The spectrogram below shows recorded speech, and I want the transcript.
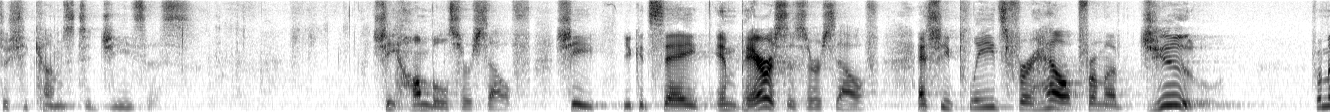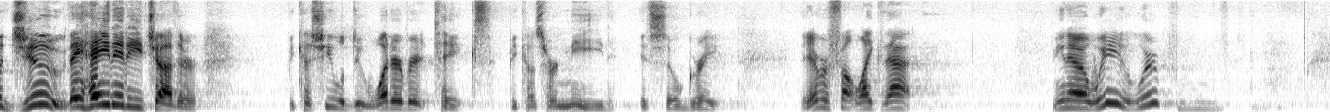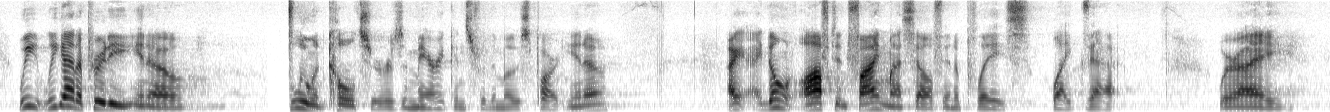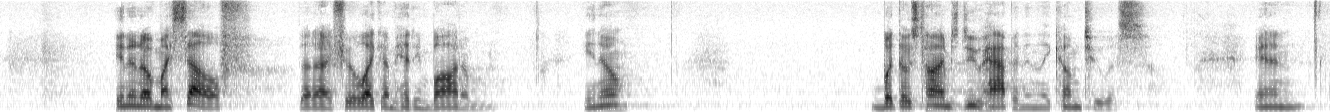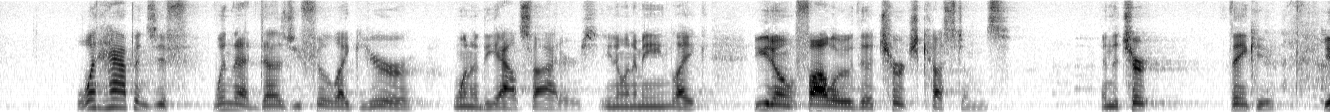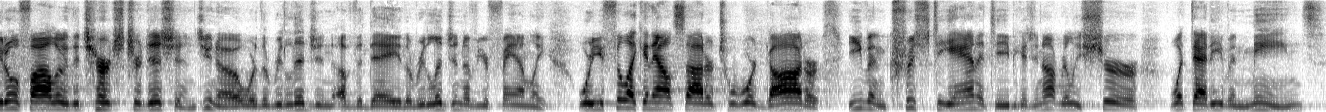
So she comes to Jesus. She humbles herself. She, you could say, embarrasses herself. And she pleads for help from a Jew from a Jew. They hated each other because she will do whatever it takes because her need is so great. You ever felt like that? You know, we we're we we got a pretty, you know, fluent culture as Americans for the most part, you know? I, I don't often find myself in a place like that where I, in and of myself, that I feel like I'm hitting bottom, you know? But those times do happen and they come to us. And what happens if, when that does, you feel like you're one of the outsiders? You know what I mean? Like you don't follow the church customs. And the church, thank you. You don't follow the church traditions, you know, or the religion of the day, the religion of your family, or you feel like an outsider toward God or even Christianity because you're not really sure what that even means.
